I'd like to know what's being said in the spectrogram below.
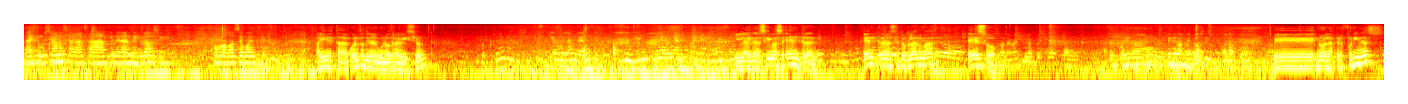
la destrucción, o sea, se va a generar necrosis como consecuencia. ¿Alguien está de acuerdo? ¿Tiene alguna otra visión? Y las granzimas entran. Entran al citoplasma. Eso. ¿Solamente las perforinas generan necrosis? Eh, no, las perforinas,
